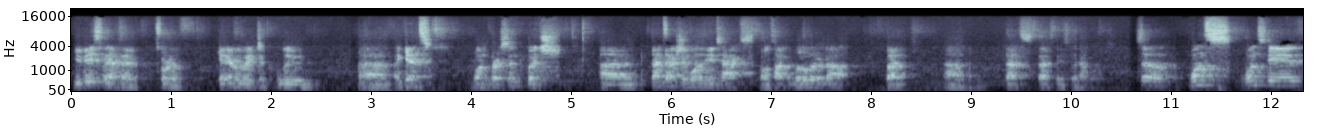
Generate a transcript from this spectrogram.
you basically have to sort of get everybody to collude uh, against one person, which uh, that's actually one of the attacks I'll talk a little bit about, but um, that's that's basically how it works. So once once Dave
